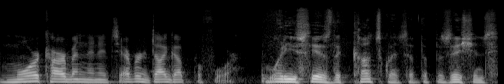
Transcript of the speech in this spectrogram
more carbon than it's ever dug up before. What do you see as the consequence of the positions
